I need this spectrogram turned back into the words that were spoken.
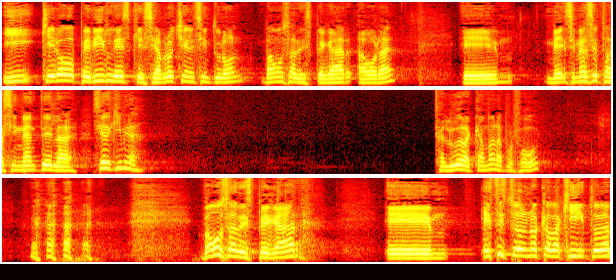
y quiero pedirles que se abrochen el cinturón. Vamos a despegar ahora. Eh, se me hace fascinante la. Sí, aquí, mira. Saluda a la cámara, por favor. Vamos a despegar. Eh, esta historia no acaba aquí. Todavía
